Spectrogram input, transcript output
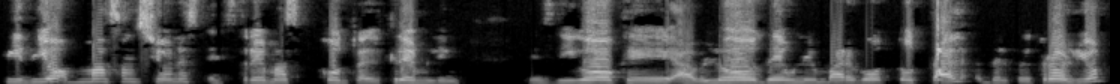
Pidió más sanciones extremas contra el Kremlin. Les digo que habló de un embargo total del petróleo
